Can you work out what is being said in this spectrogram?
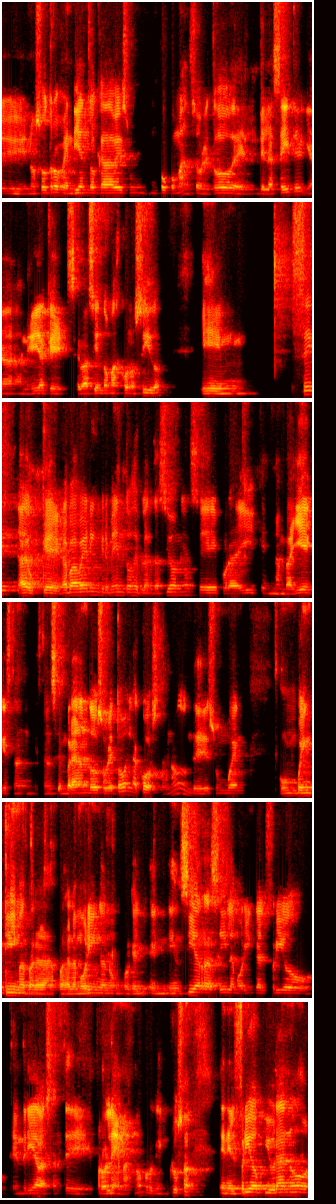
eh, nosotros vendiendo cada vez un, un poco más, sobre todo del, del, aceite, ya a medida que se va haciendo más conocido. Eh, sé que va a haber incrementos de plantaciones, sé por ahí en Lambayeque que están, están sembrando, sobre todo en la costa, ¿no? Donde es un buen un buen clima para, para la moringa, ¿no? porque en, en, sierra sí la moringa el frío tendría bastante problemas, ¿no? porque incluso en el frío piurano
